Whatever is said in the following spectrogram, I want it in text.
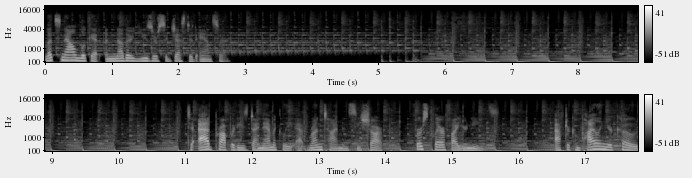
Let's now look at another user-suggested answer. To add properties dynamically at runtime in C Sharp, first clarify your needs. After compiling your code,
